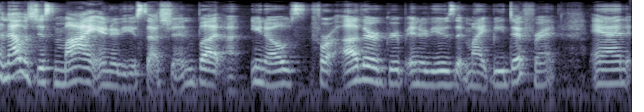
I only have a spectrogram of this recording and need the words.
and that was just my interview session. But, uh, you know, for other group interviews, it might be different. And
